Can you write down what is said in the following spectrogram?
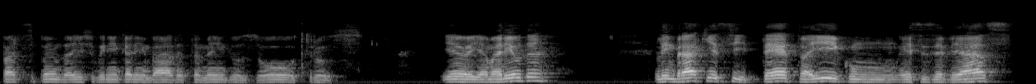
participando aí, figurinha carimbada também dos outros. E eu e a Marilda. Lembrar que esse teto aí, com esses EVAs,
